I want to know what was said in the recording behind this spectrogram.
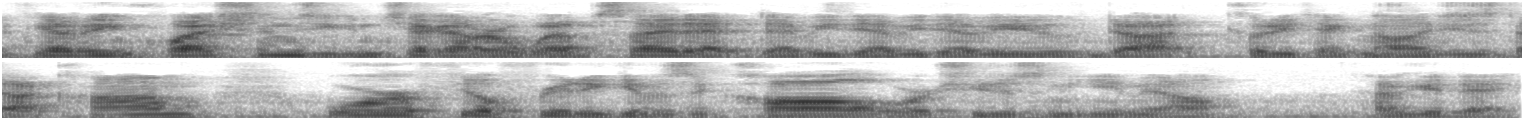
If you have any questions, you can check out our website at www.kodytechnologies.com or feel free to give us a call or shoot us an email. Have a good day.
